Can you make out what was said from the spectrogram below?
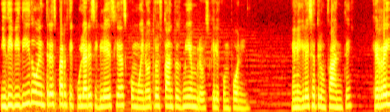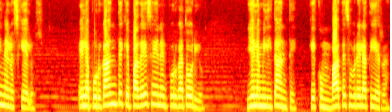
y dividido en tres particulares iglesias como en otros tantos miembros que le componen. En la iglesia triunfante, que reina en los cielos, en la purgante que padece en el purgatorio, y en la militante que combate sobre la tierra.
